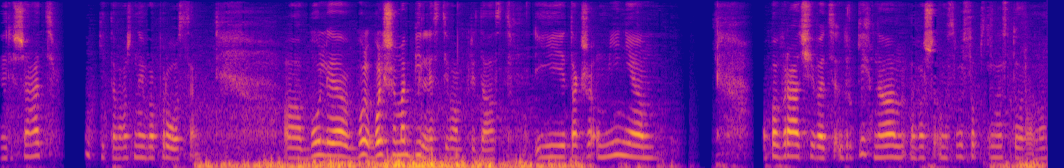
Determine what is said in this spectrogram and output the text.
решать какие-то важные вопросы. А, более, больше мобильности вам придаст. И также умение поворачивать других на, вашу, на свою собственную сторону.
